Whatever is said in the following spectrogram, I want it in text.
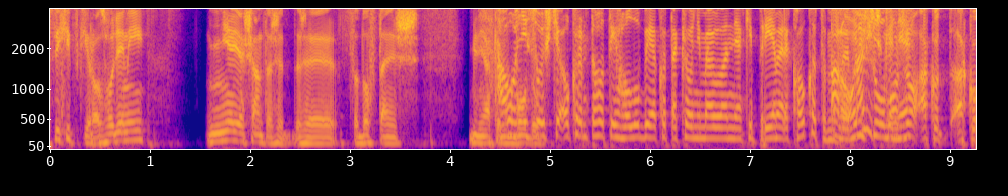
psychicky rozhodený, nie je šanca, že, že sa dostaneš nejakému A oni bodu. sú ešte okrem toho tie holuby ako také, oni majú len nejaký priemer. Koľko to má? Áno, oni sú maličké, možno, nie? ako, ako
